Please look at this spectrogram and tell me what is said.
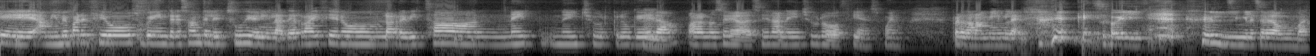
que a mí me pareció súper interesante el estudio. En Inglaterra hicieron la revista Nature, creo que era, mm. ahora no sé si era Nature o Science, bueno, perdona mi inglés, que soy, el inglés se me da muy mal.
